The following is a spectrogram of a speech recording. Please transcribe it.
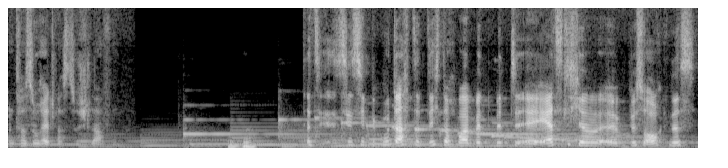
Und versuche etwas zu schlafen. Mhm. Sie, sie begutachtet dich nochmal mit, mit äh, ärztlicher äh, Besorgnis.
